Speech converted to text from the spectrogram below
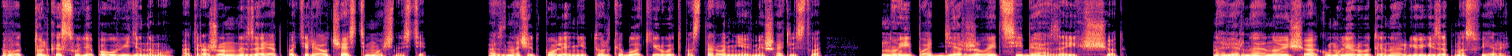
Вот только, судя по увиденному, отраженный заряд потерял часть мощности, а значит, поле не только блокирует постороннее вмешательство, но и поддерживает себя за их счет. Наверное, оно еще аккумулирует энергию из атмосферы.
